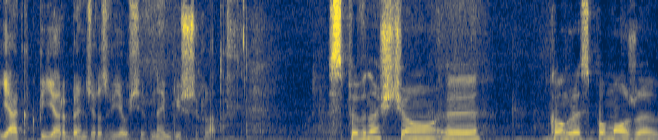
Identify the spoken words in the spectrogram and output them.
jak PR będzie rozwijał się w najbliższych latach? Z pewnością y, kongres pomoże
